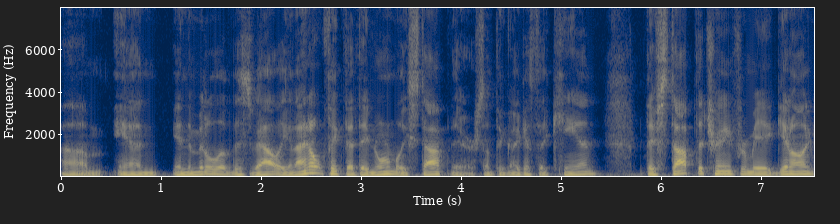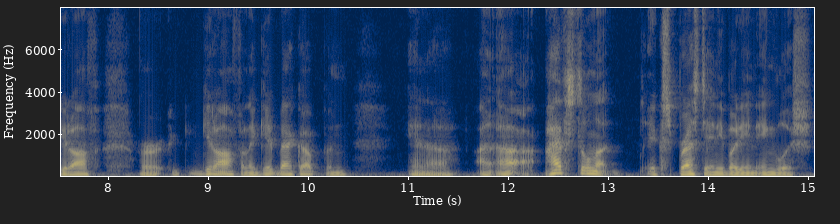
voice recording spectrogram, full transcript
um, and in the middle of this valley. And I don't think that they normally stop there or something. I guess they can. They've stopped the train for me to get on, get off, or get off, and I get back up. And and uh, I, I I've still not expressed to anybody in English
